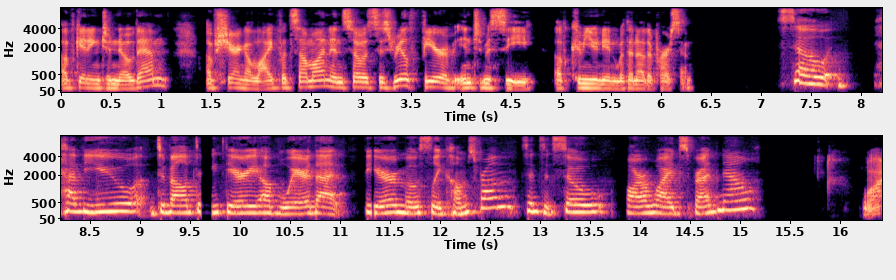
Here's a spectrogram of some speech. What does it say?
of getting to know them, of sharing a life with someone. And so it's this real fear of intimacy, of communion with another person. So, have you developed any theory of where that fear mostly comes from since it's so far widespread now? Well,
